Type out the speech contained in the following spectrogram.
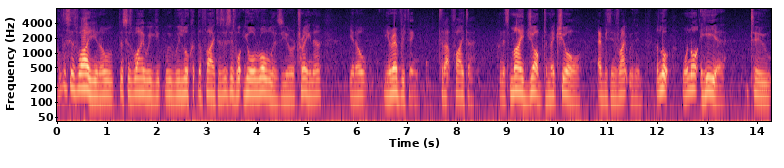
Well, this is why you know this is why we, we we look at the fighters. This is what your role is. You're a trainer. You know, you're everything to that fighter, and it's my job to make sure everything's right with him. And look, we're not here to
